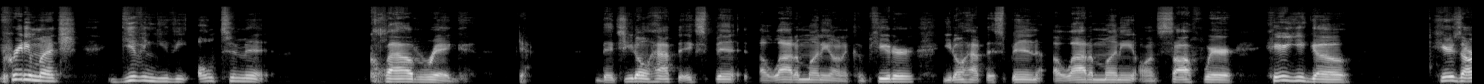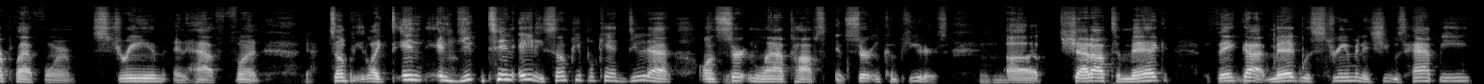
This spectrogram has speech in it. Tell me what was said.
pretty much giving you the ultimate cloud rig. Yeah. That you don't have to expend a lot of money on a computer. You don't have to spend a lot of money on software. Here you go. Here's our platform. Stream and have fun. Yeah. Some people like in in 1080. Some people can't do that on certain laptops and certain computers. Mhm. Uh, shout out to Meg. Thank God Meg was streaming and she was happy.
